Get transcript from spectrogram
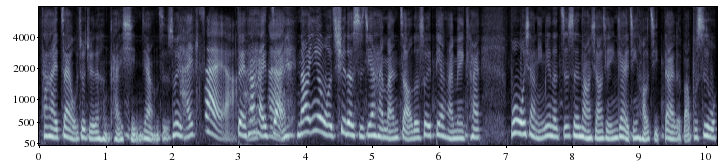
她还在，我就觉得很开心这样子。所以还在啊？对，她还。在，然后因为我去的时间还蛮早的，所以店还没开。不过我想里面的资生堂小姐应该已经好几代了吧？不是我，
